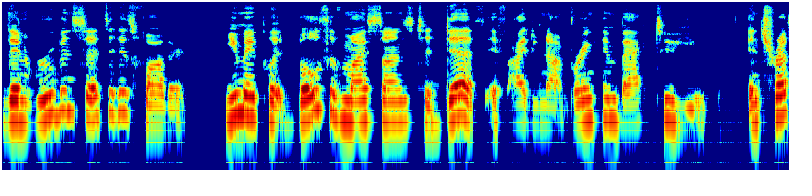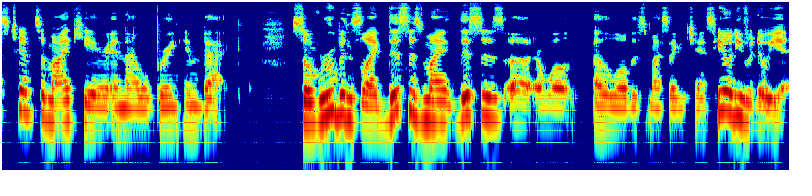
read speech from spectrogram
Then Reuben said to his father, You may put both of my sons to death if I do not bring him back to you. Entrust him to my care, and I will bring him back. So Reuben's like, This is my, this is, uh, or well, lol, this is my second chance. He don't even know yet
